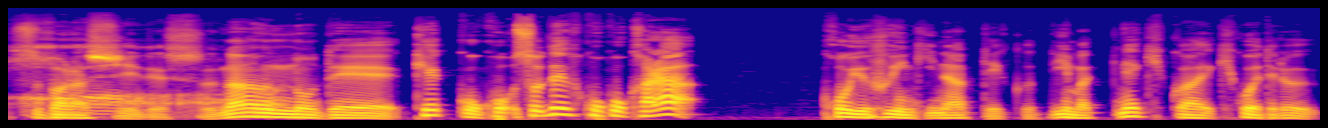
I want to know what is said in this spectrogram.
素晴らしいです。なので結構こそれでここからこういう雰囲気になっていく。今ね聞こえ聞こえてる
